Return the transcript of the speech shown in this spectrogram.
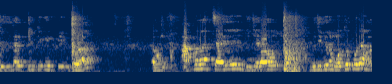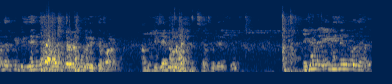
ডিজিটাল প্রিন্টিং এ প্রিন্ট করা। এবং আপনারা চাইলে নিজেরাও নিজেদের মতো করে আমাদেরকে ডিজাইন দিলে আমরা সেটা করে দিতে পারব। আমি ডিজাইনগুলো দেখাচ্ছি আপনাদেরকে। এখানে এই ডিজাইনগুলো দেখেন।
